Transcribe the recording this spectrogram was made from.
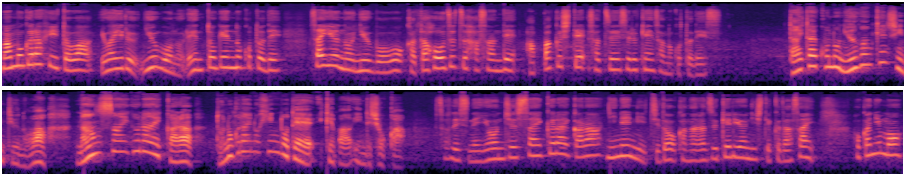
マンモグラフィーとはいわゆる乳房のレントゲンのことで左右の乳房を片方ずつ挟んで圧迫して撮影する検査のことです。大体この乳がん検診っていうのは何歳ぐらいからどのぐらいの頻度でいけばいいんでしょうか？そうですね。40歳くらいから2年に一度必ず受けるようにしてください。他にも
